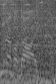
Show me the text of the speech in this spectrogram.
never die.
